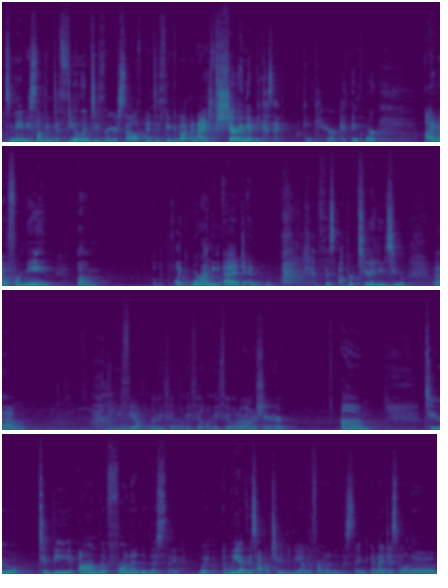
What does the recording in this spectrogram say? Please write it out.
it's maybe something to feel into for yourself and to think about. And I'm sharing it because I fucking care. I think we're, I know for me, um, like we're on the edge and we have this opportunity to um, let me feel let me feel let me feel let me feel what do i want to share here um, to to be on the front end of this thing we, we have this opportunity to be on the front end of this thing and i just want to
